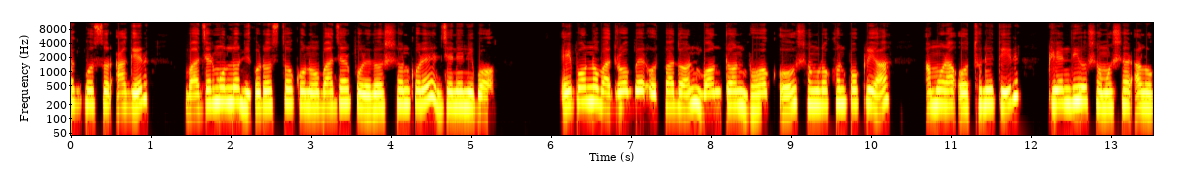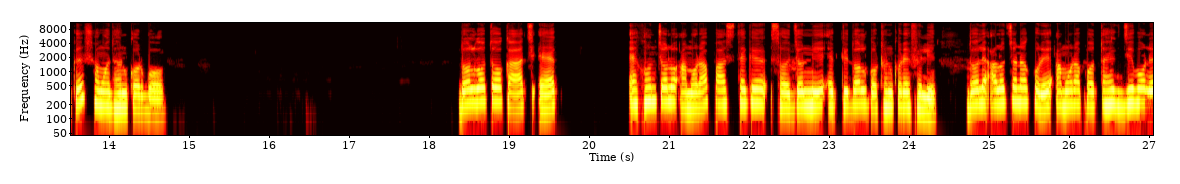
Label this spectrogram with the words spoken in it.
এক বছর আগের বাজার মূল্য নিকটস্থ কোনো বাজার পরিদর্শন করে জেনে নিব। এই পণ্য বা দ্রব্যের উৎপাদন, বন্টন, ভোগ ও সংরক্ষণ প্রক্রিয়া আমরা অর্থনীতির কেন্দ্রীয় সমস্যার আলোকে সমাধান করব। দলগত কাজ এক। এখন চলো আমরা পাঁচ থেকে ছয়জন নিয়ে একটি দল গঠন করে ফেলি। দলে আলোচনা করে আমরা প্রত্যাহিক জীবনে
